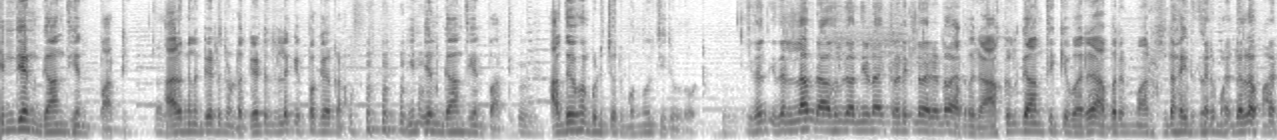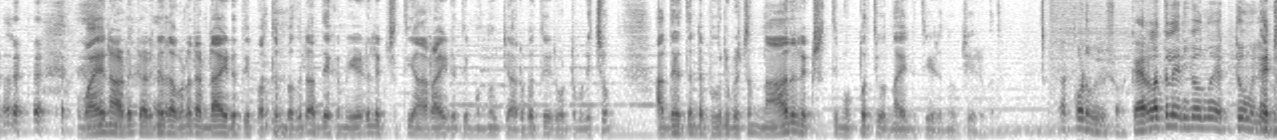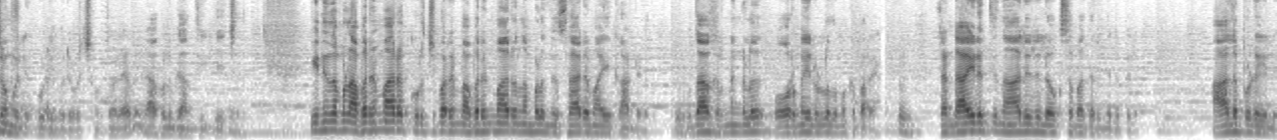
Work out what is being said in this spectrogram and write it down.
Indian Gandhian party. ആരെങ്കിലും കേട്ടിട്ടുണ്ടോ? കേട്ടിട്ടില്ലെങ്കിൽ ഇപ്പൊ കേൾക്കണം. Indian Gandhian party. അദ്ദേഹം പിടിച്ചൊരു മുന്നൂറ്റി ഇരുപത് വോട്ട് ഇത് ഇതെല്ലാം രാഹുൽ ഗാന്ധിയുടെ ക്രെഡിറ്റിൽ വരേണ്ടതാണ് അപ്പൊ രാഹുൽ ഗാന്ധിക്ക് വരെ അപരന്മാരുണ്ടായിരുന്ന ഒരു മണ്ഡലമാണ്. വയനാട് കഴിഞ്ഞ തവണ രണ്ടായിരത്തി പത്തൊൻപതിൽ അദ്ദേഹം ഏഴ് ലക്ഷത്തി ആറായിരത്തി മുന്നൂറ്റി അറുപത്തി ഏഴ് വോട്ട് പിടിച്ചു. അദ്ദേഹത്തിന്റെ ഭൂരിപക്ഷം നാല് ലക്ഷത്തി മുപ്പത്തി ഒന്നായിരത്തി എഴുന്നൂറ്റി എഴുപത് റെക്കോർഡ് ഭൂരിപക്ഷം. കേരളത്തിൽ എനിക്ക് തോന്നുന്നു ഏറ്റവും വലിയ ഏറ്റവും വലിയ കൂടിയ ഭൂരിപക്ഷം രാഹുൽ ഗാന്ധി ജയിച്ചത്. ഇനി നമ്മൾ അപരന്മാരെ കുറിച്ച് പറയുമ്പോൾ അപരന്മാരെ നമ്മൾ നിസ്സാരമായി കാണരുത്. ഉദാഹരണങ്ങൾ ഓർമ്മയിലുള്ളത് നമുക്ക് പറയാം. രണ്ടായിരത്തി നാലിലെ ലോക്സഭാ തെരഞ്ഞെടുപ്പിൽ ആലപ്പുഴയിൽ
